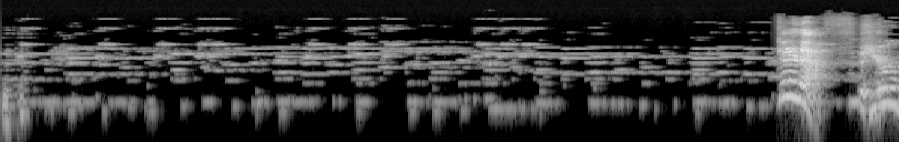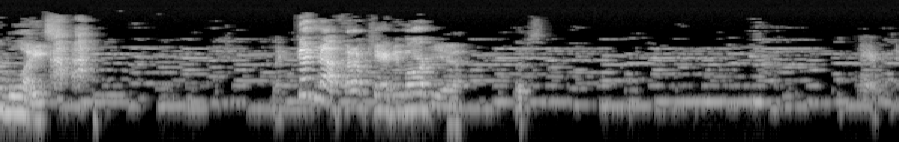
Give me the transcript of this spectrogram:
Good enough. Pure white. care anymore. Yeah. Oops. There we go.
